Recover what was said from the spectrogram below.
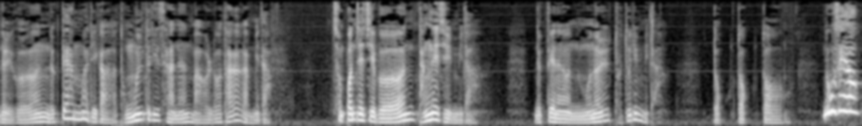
늙은 늑대 한 마리가 동물들이 사는 마을로 다가갑니다. 첫 번째 집은 당내 집입니다. 늑대는 문을 두드립니다. 똑똑똑. 누구세요?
